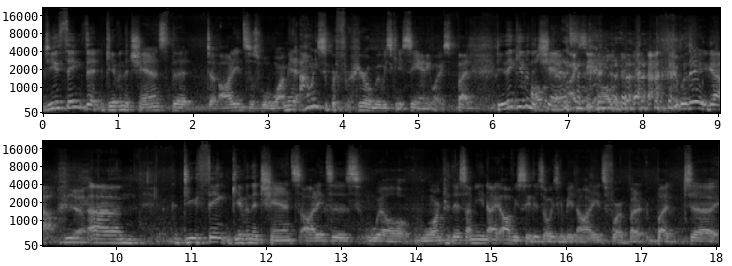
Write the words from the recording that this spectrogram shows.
Do you think that, given the chance that audiences will, want? I mean, how many superhero movies can you see, anyways? But do you think, given the all chance, I see all of them. well, there you go. Yeah. Um, do you think, given the chance, audiences will warm to this? I mean, I, obviously, there's always going to be an audience for it, but but uh,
